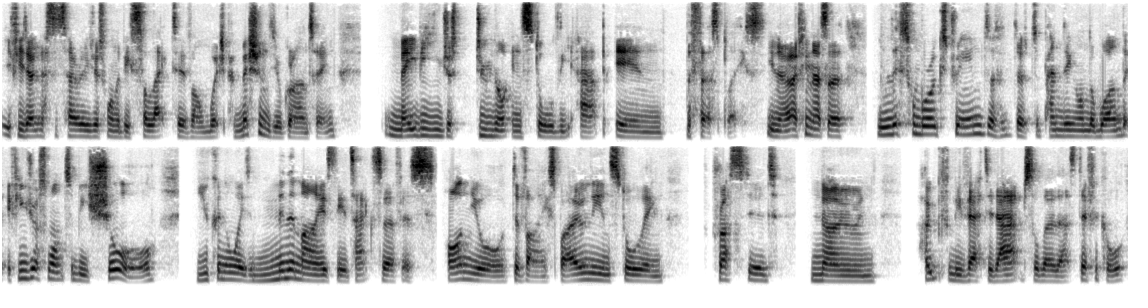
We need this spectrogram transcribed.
if you don't necessarily just want to be selective on which permissions you're granting, maybe you just do not install the app in the first place. You know, I think that's a little more extreme d- d- depending on the one. But if you just want to be sure, you can always minimize the attack surface on your device by only installing trusted, known, hopefully vetted apps, although that's difficult,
